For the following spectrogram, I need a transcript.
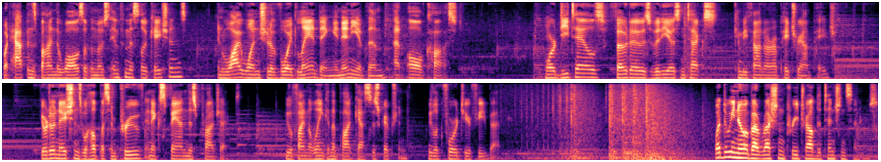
what happens behind the walls of the most infamous locations, and why one should avoid landing in any of them at all cost. More details, photos, videos, and texts can be found on our Patreon page. Your donations will help us improve and expand this project. You will find a link in the podcast description. We look forward to your feedback. What do we know about Russian pretrial detention centers?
